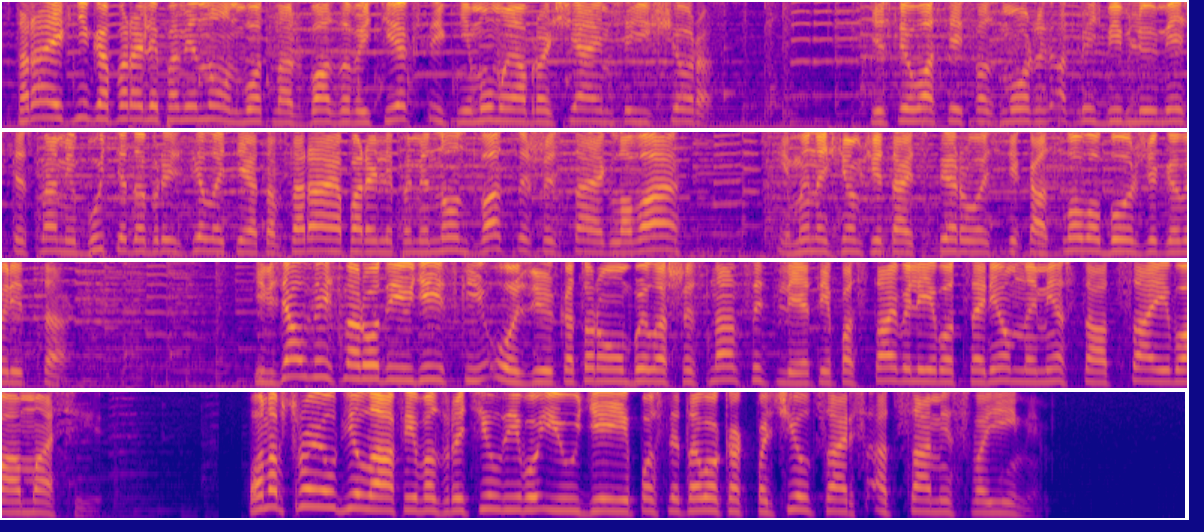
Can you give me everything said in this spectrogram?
Вторая книга Паралипоменон, вот наш базовый текст, и к нему мы обращаемся еще раз. Если у вас есть возможность открыть Библию вместе с нами, будьте добры, сделайте это. Вторая Паралипоменон, 26 глава, и мы начнем читать с первого стиха. Слово Божье говорит так. И взял весь народ иудейский Озию, которому было 16 лет, и поставили его царем на место отца его Амасии. Он обстроил Гилав и возвратил его Иудеи после того, как почил царь с отцами своими.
